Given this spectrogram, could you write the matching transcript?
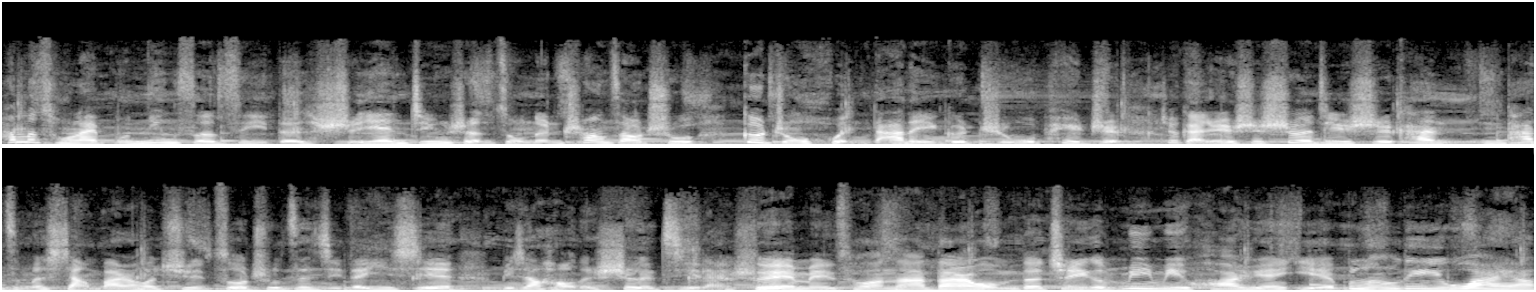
他们从来不吝啬自己的实验精神，总能创造出各种混搭的一个植物配置，就感觉是设计师看嗯他怎么想吧，然后去做出自己的一些比较好的设计来说。对，没错。那当然，我们的这一个秘密花园也不能例外啊。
